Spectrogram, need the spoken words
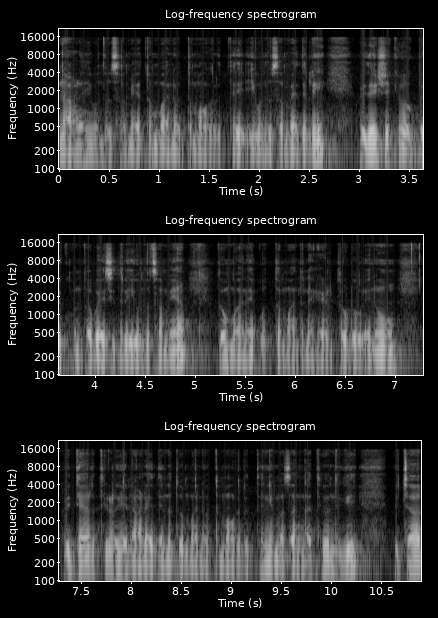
ನಾಳೆ ಒಂದು ಸಮಯ ತುಂಬಾ ಉತ್ತಮವಾಗಿರುತ್ತೆ. ಈ ಒಂದು ಸಮಯದಲ್ಲಿ ವಿದೇಶಕ್ಕೆ ಹೋಗಬೇಕು ಅಂತ ಬಯಸಿದರೆ ಈ ಒಂದು ಸಮಯ ತುಂಬಾ ಉತ್ತಮ ಅಂತಲೇ ಹೇಳ್ಬೋದು. ಇನ್ನು ವಿದ್ಯಾರ್ಥಿಗಳಿಗೆ ನಾಳೆಯ ದಿನ ತುಂಬಾ ಉತ್ತಮವಾಗಿರುತ್ತೆ. ನಿಮ್ಮ ಸಂಗತಿಯೊಂದಿಗೆ ವಿಚಾರ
